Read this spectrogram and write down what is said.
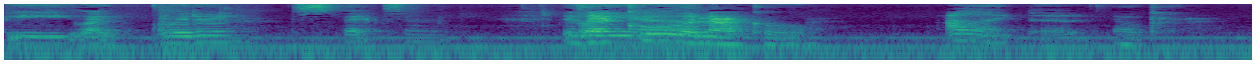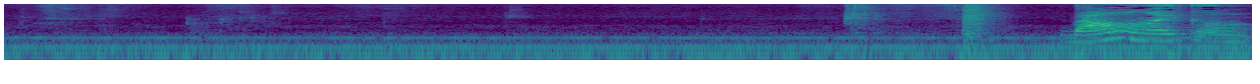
the like glitter specks in it. Is Oh, that cool or not cool? I like that. Okay. But I don't like um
